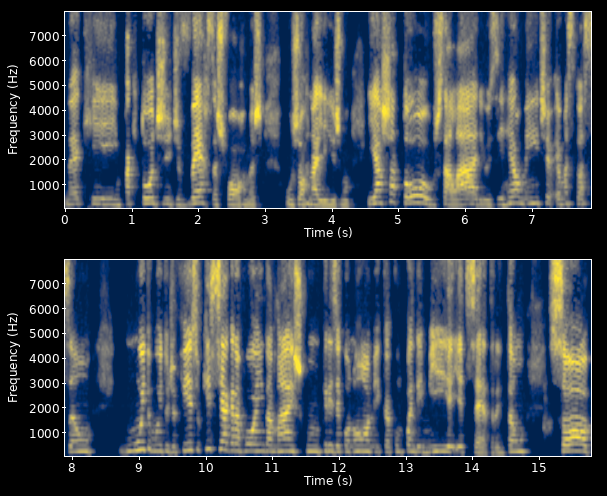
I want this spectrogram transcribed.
né, que impactou de diversas formas o jornalismo e achatou os salários, e realmente é uma situação muito, muito difícil, que se agravou ainda mais com crise econômica, com pandemia e etc. Então, só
